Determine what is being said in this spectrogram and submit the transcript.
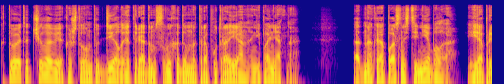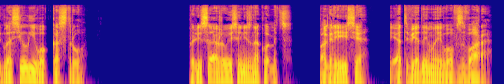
Кто этот человек и что он тут делает рядом с выходом на тропу Трояна, непонятно. Однако опасности не было, и я пригласил его к костру. «Присаживайся, незнакомец, погрейся и отведай моего взвара».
